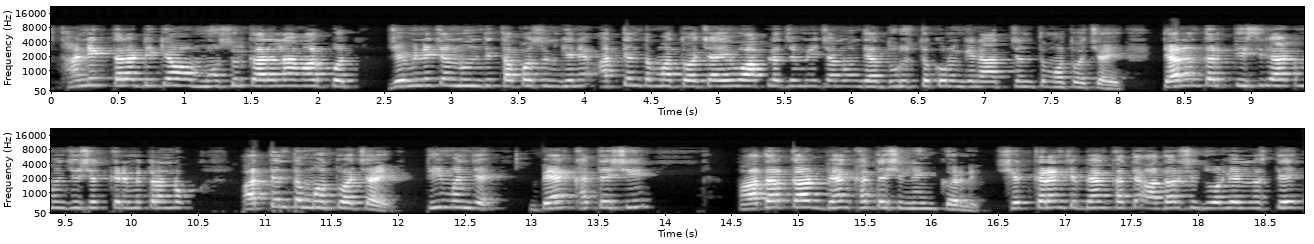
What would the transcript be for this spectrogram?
स्थानिक तलाठी किंवा महसूल कार्यालयामार्फत जमिनीच्या नोंदी तपासून घेणे अत्यंत महत्त्वाचे आहे व आपल्या जमिनीच्या नोंदी दुरुस्त करून घेणे अत्यंत महत्त्वाचे आहे. त्यानंतर तिसरी आठ म्हणजे शेतकरी मित्रांनो अत्यंत महत्वाची आहे. ती म्हणजे बँक खात्याशी आधार कार्ड बँक खात्याशी लिंक करणे. शेतकऱ्यांचे बँक खाते आधारशी जोडलेले नसते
